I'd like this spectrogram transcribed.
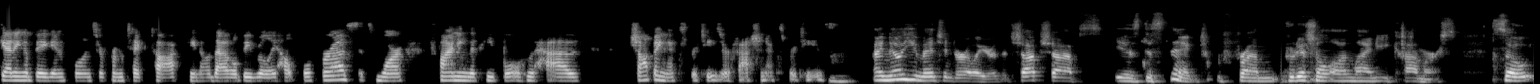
getting a big influencer from TikTok, you know, that'll be really helpful for us. It's more finding the people who have shopping expertise or fashion expertise. Mm-hmm. I know you mentioned earlier that Shop Shops is distinct from traditional online e commerce. So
